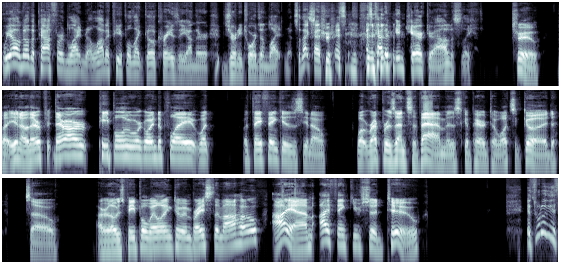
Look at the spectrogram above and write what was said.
we all know the path for enlightenment. A lot of people like go crazy on their journey towards enlightenment. So that kind of it's, it's kind of in character, honestly. True, but you know there there are people who are going to play what what they think is you know what represents them as compared to what's good. So, are those people willing to embrace the Maho? I am. I think you should too. It's one of these.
